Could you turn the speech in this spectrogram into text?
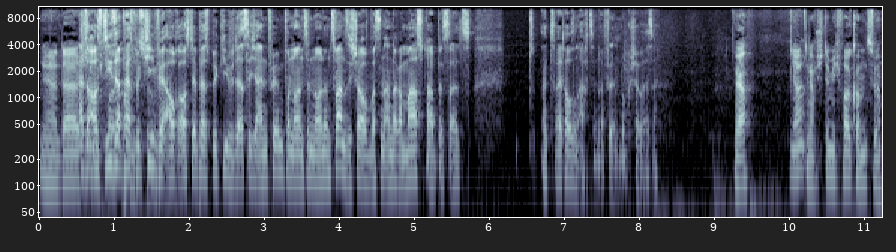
Ja, da Also aus dieser Perspektive, auch aus der Perspektive, dass ich einen Film von 1929 schaue, was ein anderer Maßstab ist als ein 2018er Film, logischerweise. Ja, Zu. Ja, Ja. stimme ich vollkommen zu. Ja.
